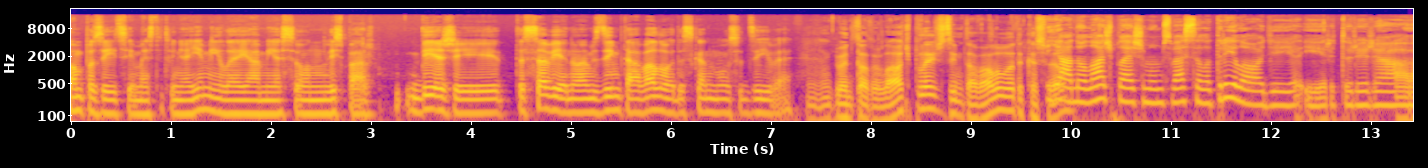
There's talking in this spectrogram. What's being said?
kompozīcija, mēs viņai iemīlējāmies un vispār bieži tas savienojums dzimtā valoda skan mūsu dzīvē. Mhm, vai tā ir Latvijas dzimtā valoda, kas vēl? Jā, no Latvijas mums vesela triloģija ir. Tur ir uh,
